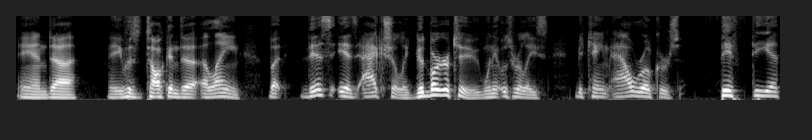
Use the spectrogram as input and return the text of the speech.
And uh, he was talking to Elaine. But this is actually, Good Burger 2, when it was released, became Al Roker's 50th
